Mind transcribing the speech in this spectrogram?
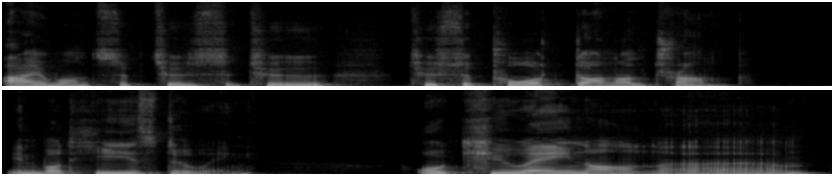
I want to, to, to, support Donald Trump in what he is doing, or QAnon, um,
